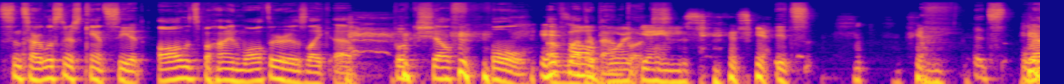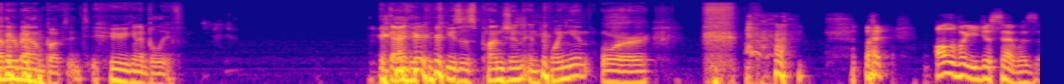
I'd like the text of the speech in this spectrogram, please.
since our listeners can't see it, all that's behind Walter is like a bookshelf full of it's all leather-bound board books. games. yeah. It's it's leather-bound books. Who are you going to believe? The guy who confuses pungent and poignant, or but all of what you just said was a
